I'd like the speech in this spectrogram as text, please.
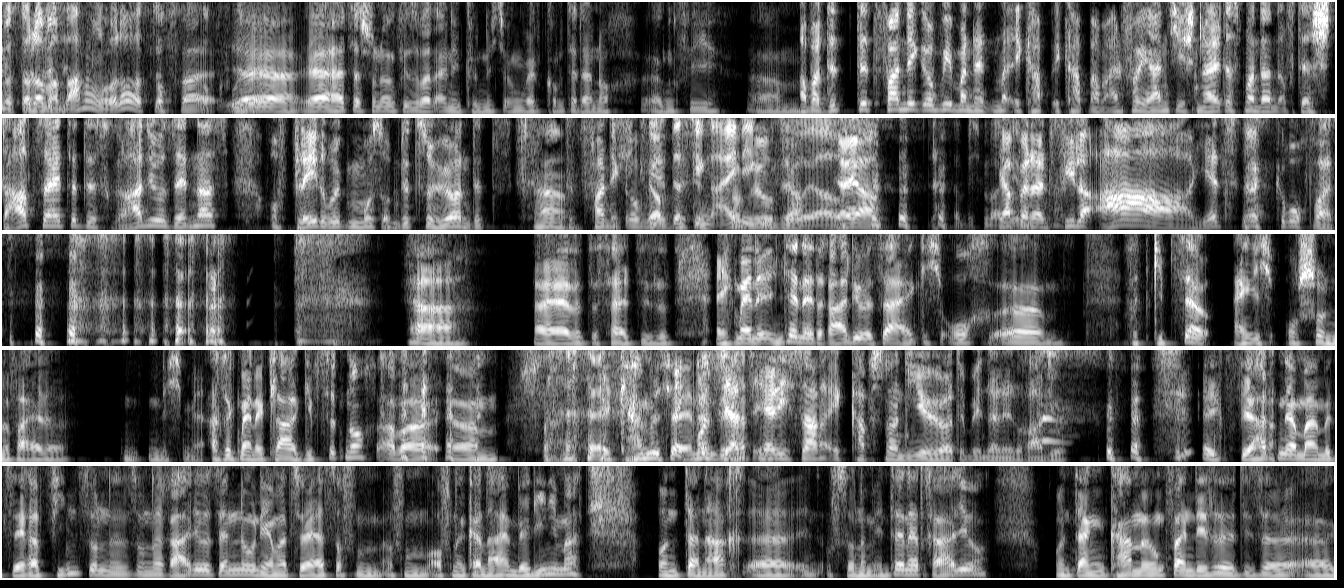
Das soll er mal machen, oder? Ist Das doch, war, cool. ja, ja, ja, er hat ja schon irgendwie so was angekündigt. Irgendwann kommt er da noch irgendwie. Ähm, Aber das das fand ich irgendwie, man hätte, mal- ich hab, ich hab am Anfang ja nicht geschnallt, dass man dann auf der Startseite des Radiosenders auf Play drücken muss, um das zu hören. Das, Ah. das fand ich, Ich irgendwie glaub, ein das bisschen ging einigen verwirrend, so, ja. Ja, ja. Hab ich mal Ich habe ja dann viele, ah, jetzt ich auch was. Ja, ja, ja, das ist halt diese. Ich meine, Internetradio ist ja eigentlich auch, ähm, das gibt's ja eigentlich auch schon eine Weile nicht mehr. Also ich meine, klar gibt's das noch, aber ähm, ich kann mich Ich erinnern, muss wir ganz hatten, ehrlich sagen, ich hab's noch nie gehört im Internetradio. ich, wir hatten ja mal mit Seraphin so eine so eine Radiosendung, die haben wir zuerst auf dem, auf dem offenen Kanal in Berlin gemacht und danach äh, auf so einem Internetradio. Und dann kam irgendwann diese, diese äh,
